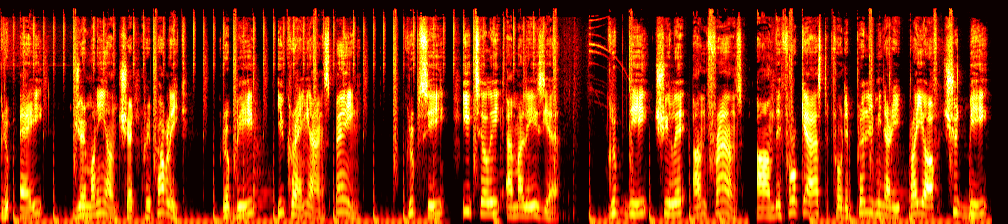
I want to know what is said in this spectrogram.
Group A, Germany and Czech Republic. Group B, Ukraine and Spain. Group C, Italy and Malaysia. Group D, Chile and France and the forecast for the preliminary playoff should be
